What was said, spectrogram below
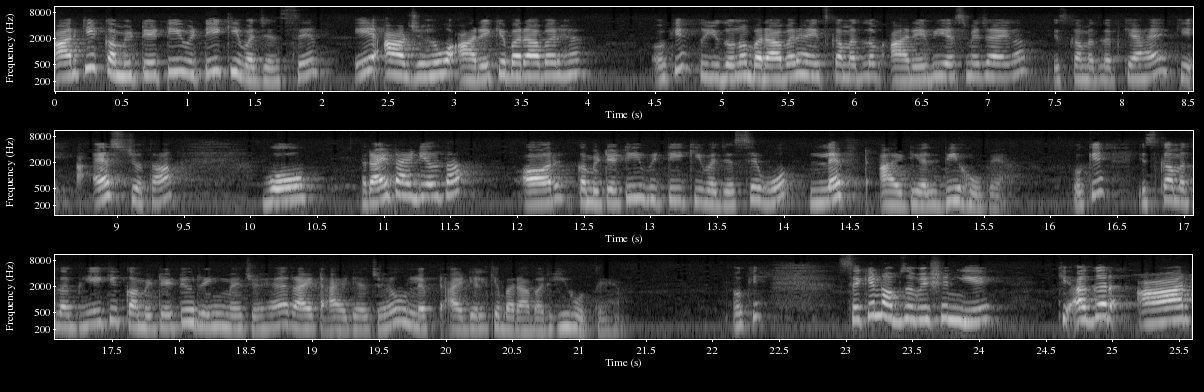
आर की कम्यूटेटिविटी की वजह से ए आर जो है वो आर ए के बराबर है ओके तो ये दोनों बराबर हैं, इसका मतलब आर ए भी एस में जाएगा। इसका मतलब क्या है कि एस जो था वो राइट right आइडियल था और कम्यूटेटिविटी की वजह से वो लेफ़्ट आइडियल भी हो गया ओके okay? इसका मतलब ये कि कम्यूटेटिव रिंग में जो है राइट right आइडियल जो है वो लेफ़्ट आइडियल के बराबर ही होते हैं ओके सेकेंड ऑब्जर्वेशन ये कि अगर आर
